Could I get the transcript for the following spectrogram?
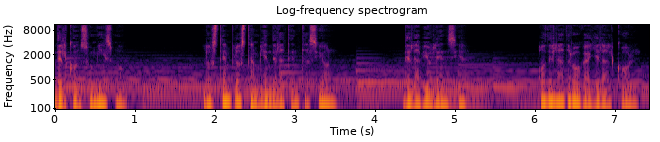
del consumismo, los templos también de la tentación, de la violencia o de la droga y el alcohol,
